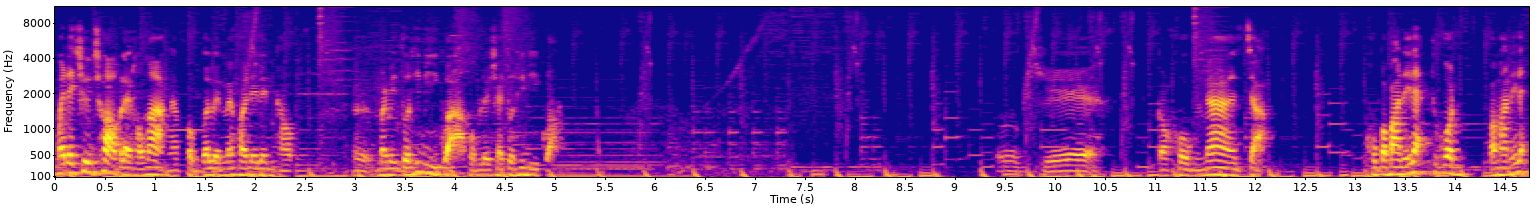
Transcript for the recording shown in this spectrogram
ไม่ได้ชื่นชอบอะไรเขามากนะ ผมก็เลยไม่ค่อยได้เล่นเขาเออ มันมีตัวที่ดีกว่า ผมเลยใช้ตัวที่ดีกว่า โอเค ก็คงน่าจะคงประมาณนี้แหละ ทุกคนประมาณนี้แหละ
